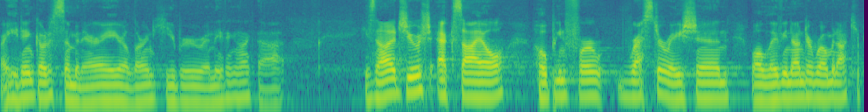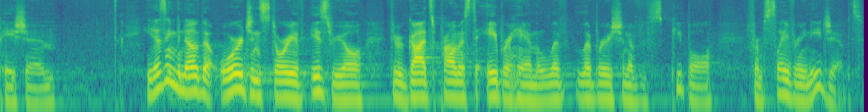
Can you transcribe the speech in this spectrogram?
Right? He didn't go to seminary or learn Hebrew or anything like that. He's not a Jewish exile hoping for restoration while living under Roman occupation. He doesn't even know the origin story of Israel through God's promise to Abraham and liberation of his people from slavery in Egypt.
